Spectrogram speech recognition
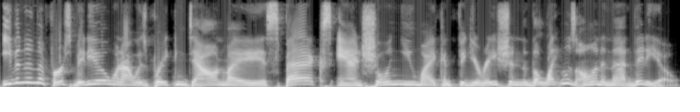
Even in the first video when I was breaking down my specs and showing you my configuration, the light was on in that video.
